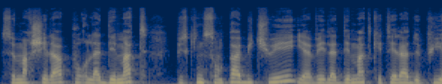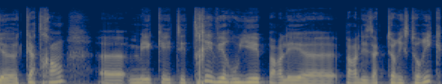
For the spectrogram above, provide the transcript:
ce marché-là pour la démat, puisqu'ils ne sont pas habitués. Il y avait la démat qui était là depuis euh, 4 ans, euh, mais qui a été très verrouillée par les, euh, par les acteurs historiques,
